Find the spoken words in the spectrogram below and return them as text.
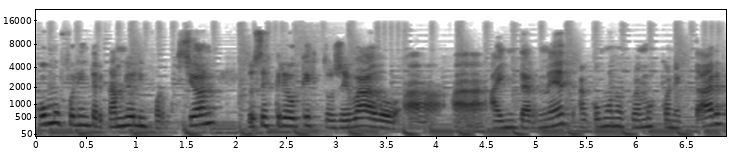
cómo fue el intercambio de la información. Entonces creo que esto llevado a, Internet, a cómo nos podemos conectar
